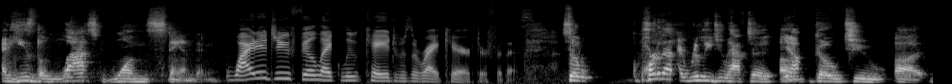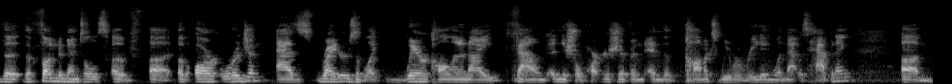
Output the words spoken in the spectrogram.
And he's the last one standing. Why did you feel like Luke Cage was the right character for this? So part of that I really do have to um, yeah. go to uh, the the fundamentals of uh, of our origin as writers of like where Collin and I found initial partnership and, and the comics we were reading when that was happening. Um,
